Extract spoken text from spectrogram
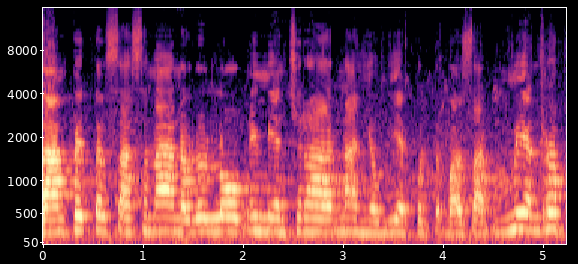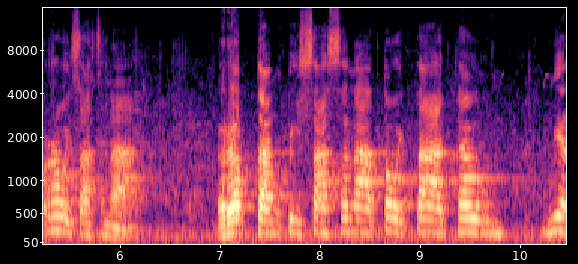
តាមពិតទៅសាសនានៅលើលោកនេះមានច្រើនណាស់ញោមញាតពុទ្ធបរិស័ទមានរាប់រយសាសនា រាប់តាំងពីសាសនាតូចតាចទៅមាន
